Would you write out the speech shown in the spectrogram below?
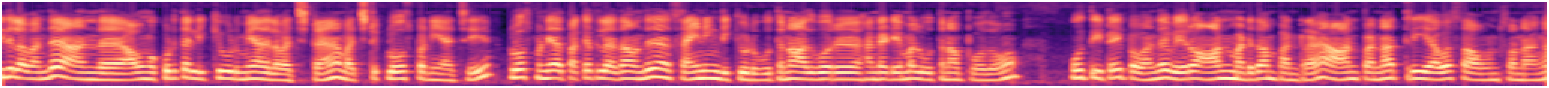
இதில் வந்து அந்த அவங்க கொடுத்த லிக்யூடுமே அதில் வச்சுட்டேன். வச்சுட்டு க்ளோஸ் பண்ணியாச்சு. க்ளோஸ் பண்ணி அது பக்கத்தில் தான் வந்து சைனிங் லிக்யூடு ஊற்றணும் அது ஒரு ஹண்ட்ரட் எம்எல் ஊற்றினா போதும். ஊற்றிட்டு இப்போ வந்து வெறும் ஆன் மட்டும் தான் பண்ணுறேன் ஆன் பண்ணால் த்ரீ ஹவர்ஸ் ஆகும்னு சொன்னாங்க.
